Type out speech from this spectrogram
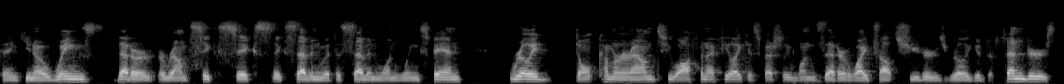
think. You know, wings that are around six six, six seven with a seven one wingspan really don't come around too often, I feel like, especially ones that are lights out shooters, really good defenders,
